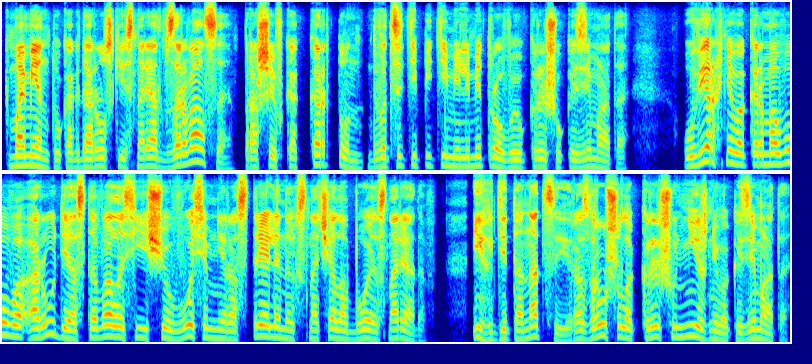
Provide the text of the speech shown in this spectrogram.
К моменту, когда русский снаряд взорвался, прошив как картон 25-миллиметровую крышу каземата, у верхнего кормового орудия оставалось еще 8 нерастрелянных с начала боя снарядов. Их детонацией разрушила крышу нижнего каземата,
